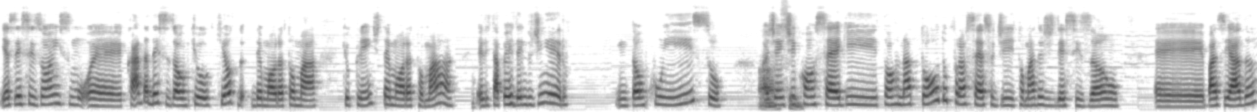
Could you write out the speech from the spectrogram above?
E as decisões, é, cada decisão que eu, que eu demoro a tomar, que o cliente demora a tomar, ele está perdendo dinheiro. Então, com isso, ah, a gente sim. consegue tornar todo o processo de tomada de decisão é, baseada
